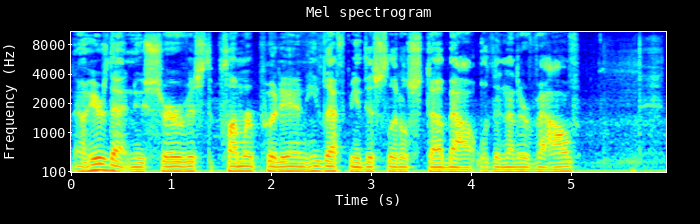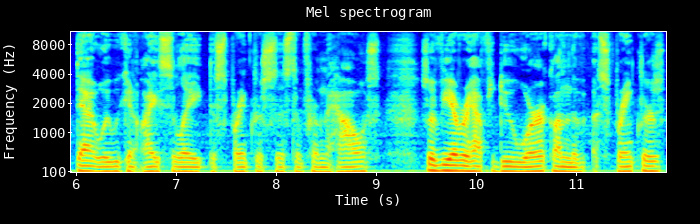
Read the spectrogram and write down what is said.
Now here's that new service the plumber put in. He left me this little stub out with another valve. That way we can isolate the sprinkler system from the house. So if you ever have to do work on the sprinklers,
